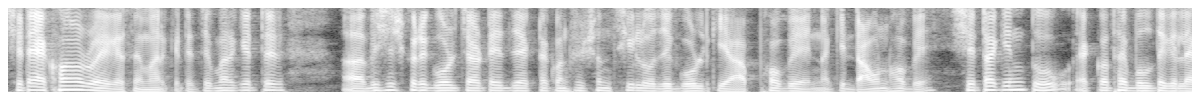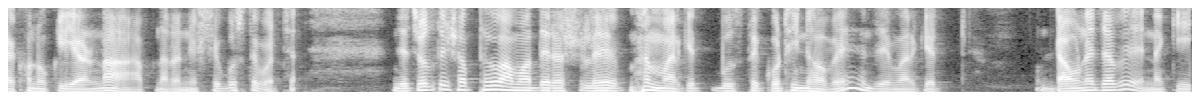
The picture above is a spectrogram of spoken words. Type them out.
সেটা এখনও রয়ে গেছে মার্কেটে যে মার্কেটের বিশেষ করে গোল্ড চার্টে যে একটা কনফিউশন ছিল যে গোল্ড কি আপ হবে নাকি ডাউন হবে, সেটা কিন্তু এক কথায় বলতে গেলে এখনও ক্লিয়ার না, আপনারা নিশ্চয়ই বুঝতে পারছেন। যে চলতি সপ্তাহেও আমাদের আসলে মার্কেট বুঝতে কঠিন হবে যে মার্কেট ডাউনে যাবে নাকি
